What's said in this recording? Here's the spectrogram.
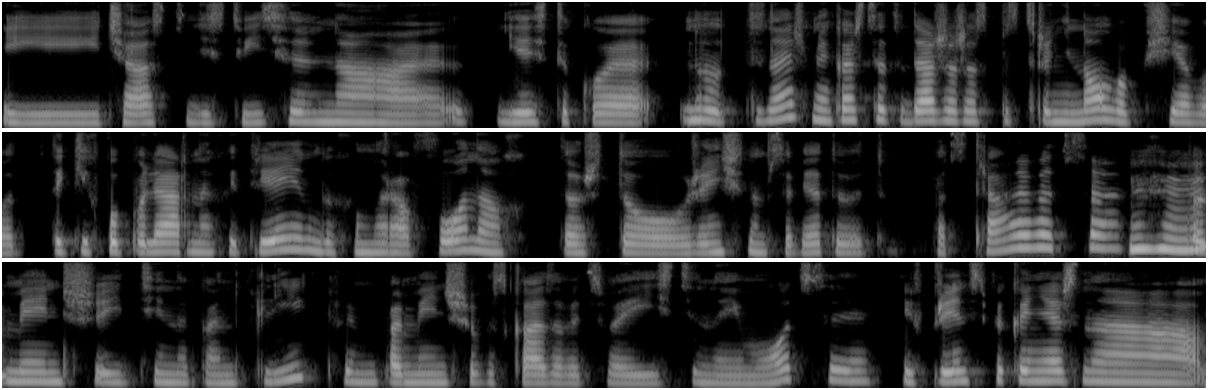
И часто действительно есть такое, ну, ты знаешь, мне кажется, это даже распространено вообще вот в таких популярных и тренингах, и марафонах, то, что женщинам советуют подстраиваться, Мгм. поменьше идти на конфликт, поменьше высказывать свои истинные эмоции. И, в принципе, конечно,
